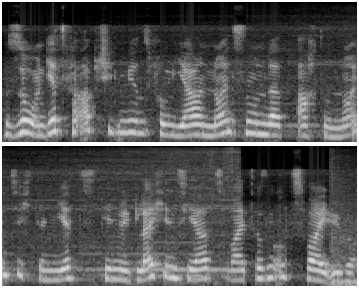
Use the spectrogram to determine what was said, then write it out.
So, und jetzt verabschieden wir uns vom Jahr 1998, denn jetzt gehen wir gleich ins Jahr 2002 über.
